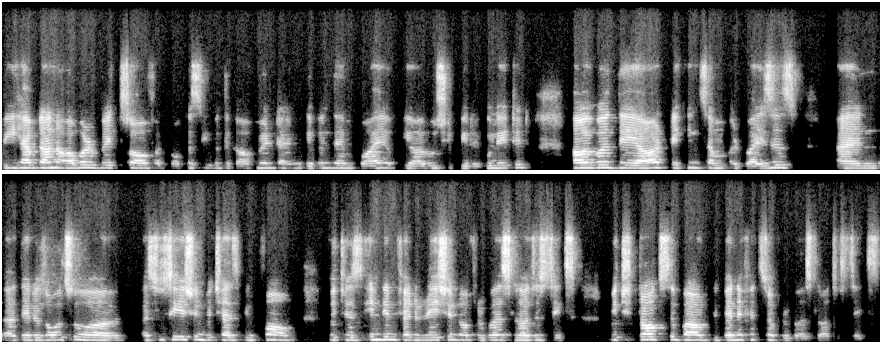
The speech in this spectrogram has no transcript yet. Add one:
we have done our bits of advocacy with the government and given them why a PRO should be regulated. However, they are taking some advices And uh, there is also a association which has been formed, which is Indian Federation of Reverse Logistics, which talks about the benefits of reverse logistics.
